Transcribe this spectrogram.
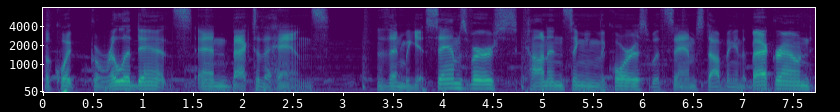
a quick gorilla dance, and back to the hands. Then we get Sam's verse, Connan singing the chorus with Sam stopping in the background,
